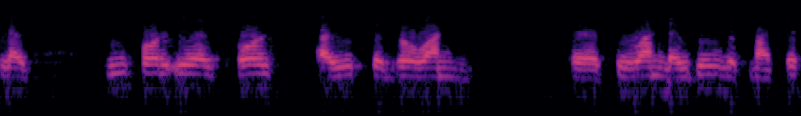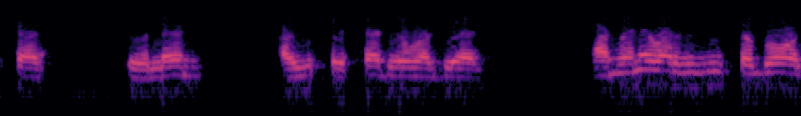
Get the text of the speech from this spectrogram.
like three, four years old. I used to go one uh, to one lady with my sister to learn. I used to study over there. And whenever we used to go or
